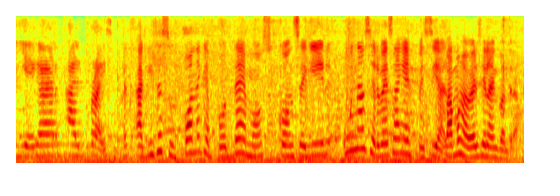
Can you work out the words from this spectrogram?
Llegar al Price Mart. Aquí se supone que podemos conseguir una cerveza en especial. Vamos a ver si la encontramos.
